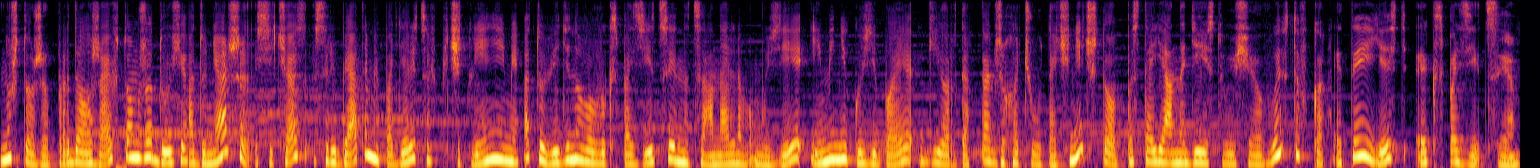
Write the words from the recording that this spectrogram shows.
Ну что же, продолжай в том же духе. А Дуняша сейчас с ребятами поделится впечатлениями от увиденного в экспозиции Национального музея имени Кузибая Герда. Также хочу уточнить, что постоянно действующая выставка – это и есть экспозиция.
